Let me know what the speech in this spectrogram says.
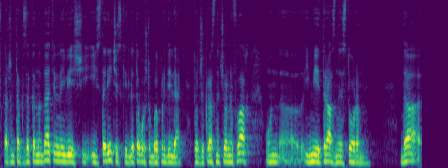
скажем так, законодательные вещи и исторические для того, чтобы определять. Тот же красно-черный флаг, он э, имеет разные стороны. Да,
